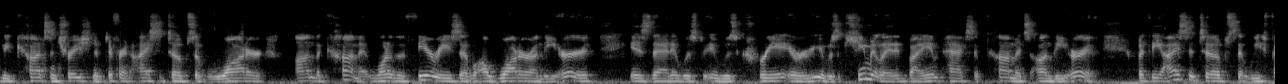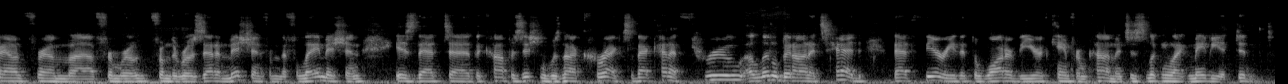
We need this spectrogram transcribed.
the concentration of different isotopes of water on the comet. One of the theories of water on the Earth is that it was it was create or it was accumulated by impacts of comets on the Earth. But the isotopes that we found from uh, from from the Rosetta mission, from the Philae mission, is that uh, the composition was not correct. So that kind of threw a little bit on its head that theory that the water of the Earth came from comets, is looking like maybe it didn't.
